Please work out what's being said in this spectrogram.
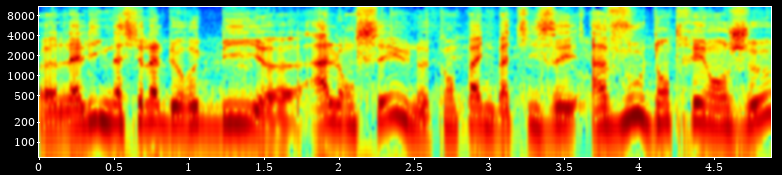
Euh, la Ligue nationale de rugby euh, a lancé une campagne baptisée À vous d'entrer en jeu.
